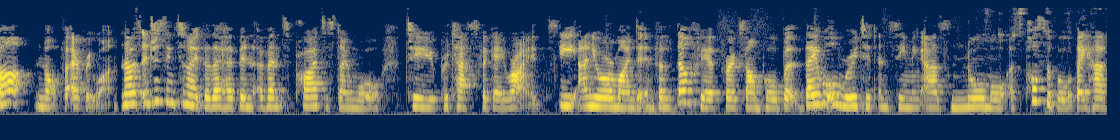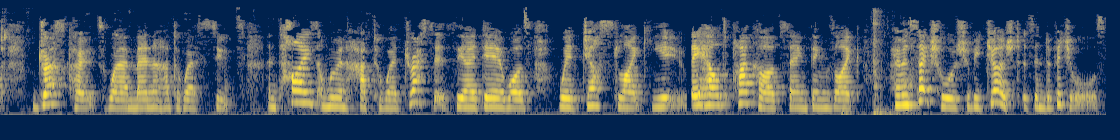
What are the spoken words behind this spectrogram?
But not for everyone. Now it's interesting to note that there had been events prior to Stonewall to protest for gay rights. The annual reminder in Philadelphia, for example, but they were all rooted in seeming as normal as possible. They had dress codes where men had to wear suits and ties and women had to wear dresses. The idea was, we're just like you. They held placards saying things like, homosexuals should be judged as individuals.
